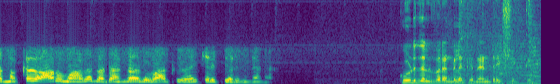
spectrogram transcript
மக்கள் ஆர்வமாக தங்களது வாக்குகளை செலுத்தி வருகின்றனர். கூடுதல் விவரங்களுக்கு நன்றி சக்தி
